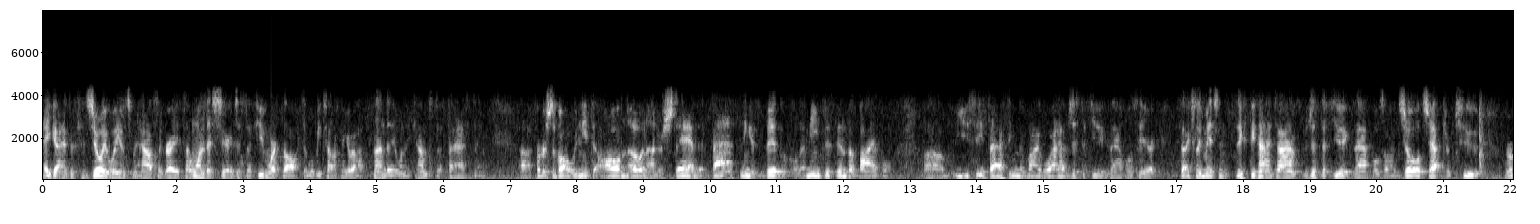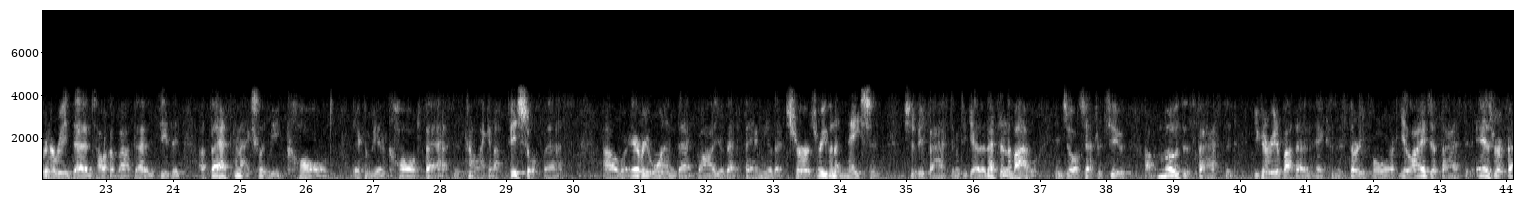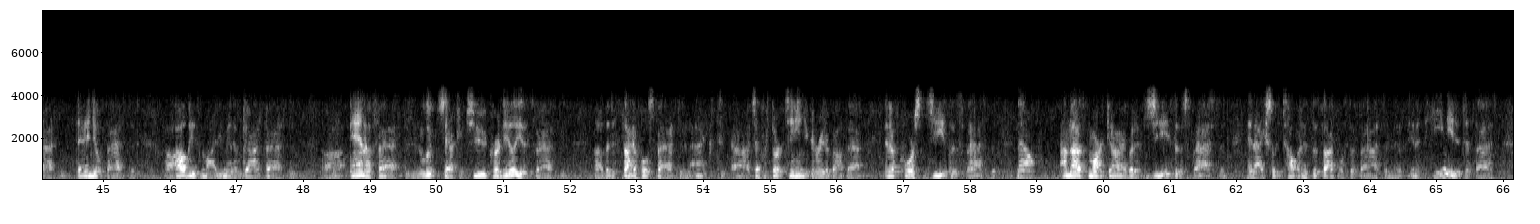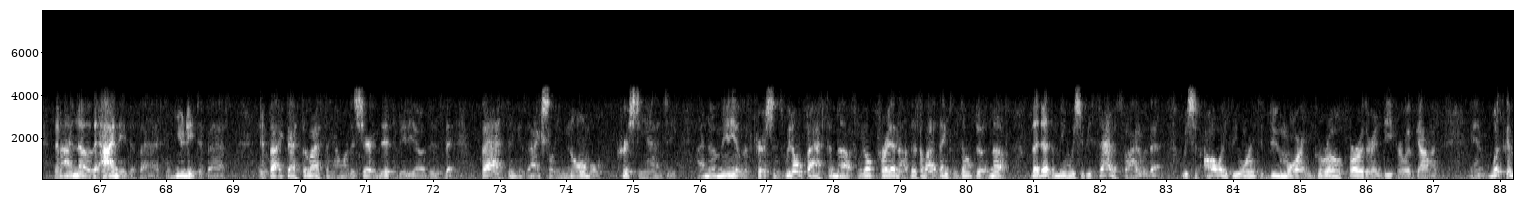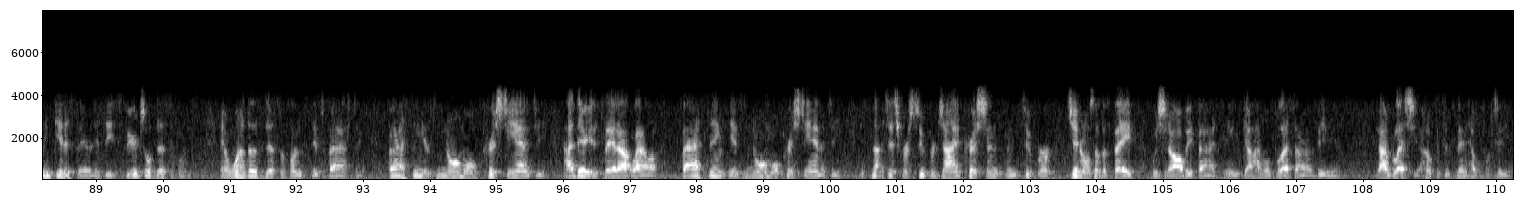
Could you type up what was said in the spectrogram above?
Hey guys, this is Joey Williams from House of Grace. I wanted to share just a few more thoughts that we'll be talking about Sunday when it comes to fasting. Uh, first of all, we need to all know and understand that fasting is biblical. That means it's in the Bible. Um, you see fasting in the Bible. I have just a few examples here. It's actually mentioned 69 times, but just a few examples. On Joel chapter 2, we're going to read that and talk about that and see that a fast can actually be called there can be a called fast. It's kind of like an official fast uh, where everyone in that body or that family or that church or even a nation should be fasting together. That's in the Bible. In Joel chapter 2, uh, Moses fasted. You can read about that in Exodus 34. Elijah fasted. Ezra fasted. Daniel fasted. Uh, all these mighty men of God fasted. Uh, Anna fasted. In Luke chapter 2, Cornelius fasted. Uh, the disciples fasted in Acts uh, chapter 13. You can read about that. And of course, Jesus fasted. Now, I'm not a smart guy, but if Jesus fasted and actually taught his disciples to fast, and if, and if he needed to fast, then I know that I need to fast, and you need to fast. In fact, that's the last thing I wanted to share in this video is that fasting is actually normal Christianity. I know many of us Christians, we don't fast enough. We don't pray enough. There's a lot of things we don't do enough. That doesn't mean we should be satisfied with that we should always be wanting to do more and grow further and deeper with God. And what's going to get us there is these spiritual disciplines. And one of those disciplines is fasting. Fasting is normal Christianity. I dare you to say it out loud. Fasting is normal Christianity. It's not just for super giant Christians and super generals of the faith. We should all be fasting. God will bless our obedience. God bless you. I hope this has been helpful to you.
